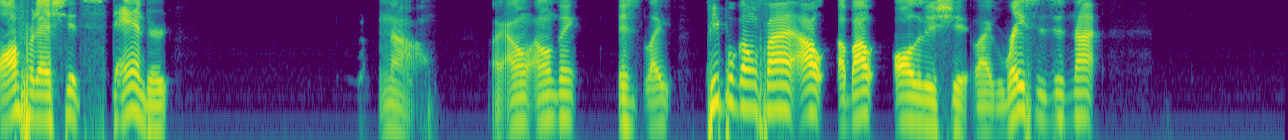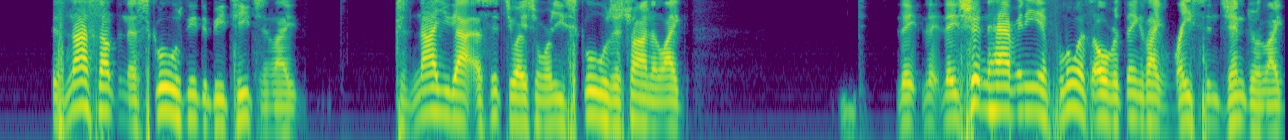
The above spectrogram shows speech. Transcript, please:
offer that shit standard, no. Like I don't I don't think it's like people gonna find out about all of this shit. Like race is just not it's not something that schools need to be teaching. Like, because now you got a situation where these schools are trying to like they, they they shouldn't have any influence over things like race and gender. Like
